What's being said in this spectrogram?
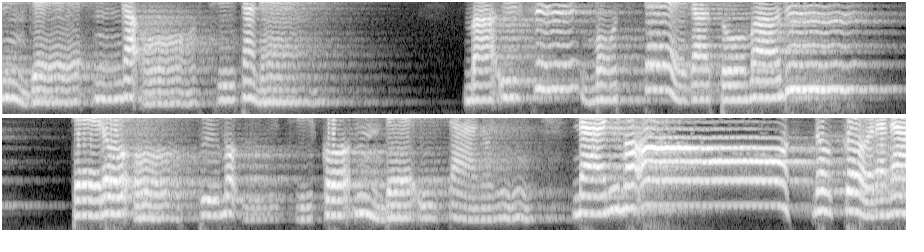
電源が落ちたね。マウス持つ手が止まる。テロップも打ち込んでいたのに、何も残らない。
